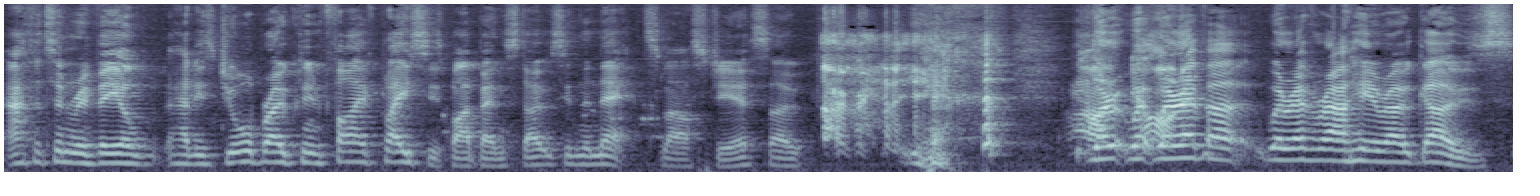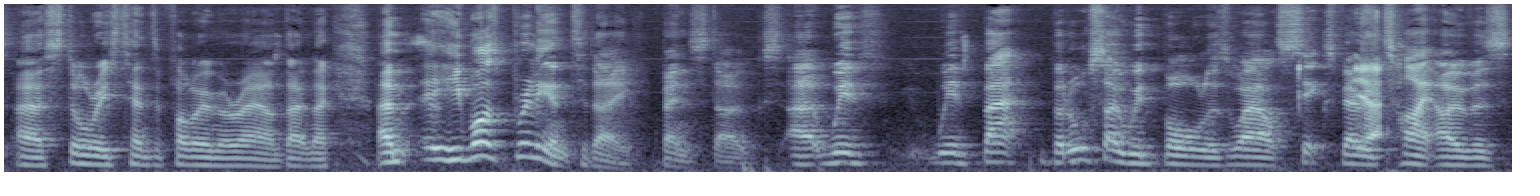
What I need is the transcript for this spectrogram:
Atherton revealed had his jaw broken in five places by Ben Stokes in the nets last year. So Oh, really? Yeah. Where, where, wherever wherever our hero goes, uh, stories tend to follow him around, don't they? Um, he was brilliant today, Ben Stokes, uh, with with bat, but also with ball as well. Six very Yeah. tight overs.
